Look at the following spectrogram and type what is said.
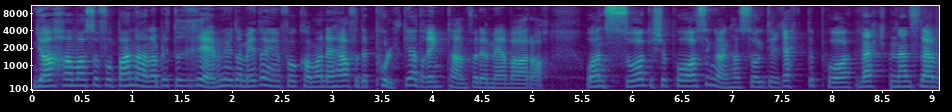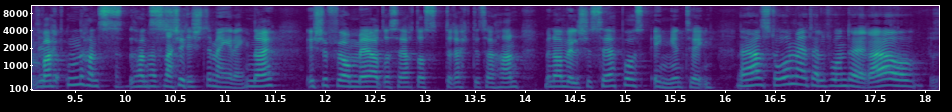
Ja, han var så forbanna. Han hadde blitt revet ut av middagen for å komme ned her, fordi politiet hadde ringt han fordi vi var der. Og han så ikke på oss engang. Han så direkte på Vakten, han den snakket, vakten. Han, han, han snakket ikke til meg dag. Nei, ikke før vi adresserte oss direkte til han. Men han ville ikke se på oss. Ingenting. Nei, han sto med telefonen til øret og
